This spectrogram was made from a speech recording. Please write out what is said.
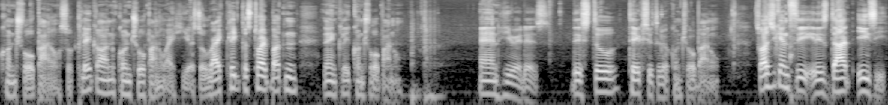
control panel. So click on control panel right here. So right click the start button then click control panel. And here it is. This tool takes you to the control panel. So as you can see it is that easy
